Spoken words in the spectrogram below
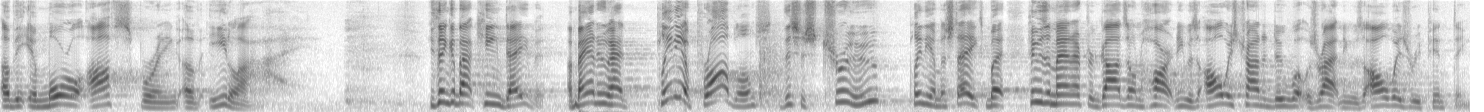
of the immoral offspring of Eli. You think about King David, a man who had plenty of problems. This is true, plenty of mistakes, but he was a man after God's own heart, and he was always trying to do what was right, and he was always repenting.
